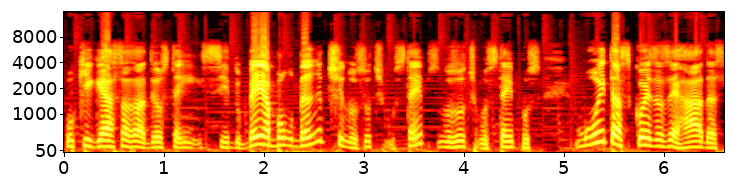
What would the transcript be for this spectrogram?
o que graças a Deus tem sido bem abundante nos últimos tempos. Nos últimos tempos, muitas coisas erradas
